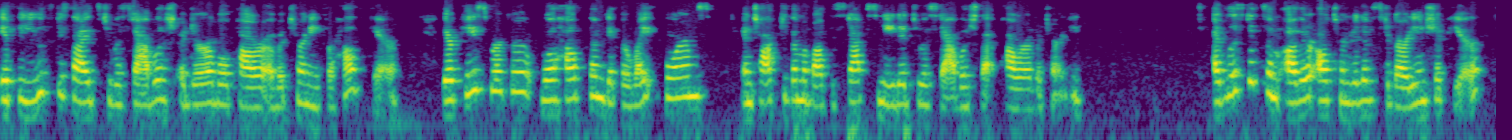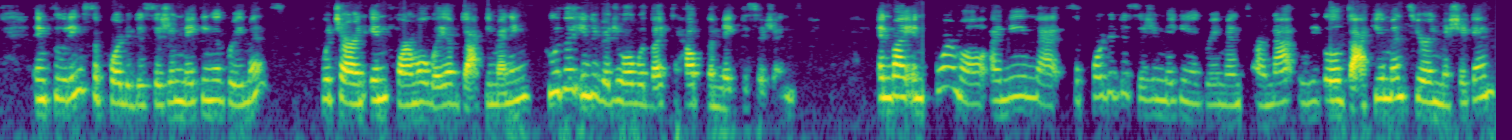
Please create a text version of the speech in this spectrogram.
if the youth decides to establish a durable power of attorney for health care, their caseworker will help them get the right forms and talk to them about the steps needed to establish that power of attorney. I've listed some other alternatives to guardianship here, including supported decision making agreements, which are an informal way of documenting who the individual would like to help them make decisions. And by informal, I mean that supported decision making agreements are not legal documents here in Michigan,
